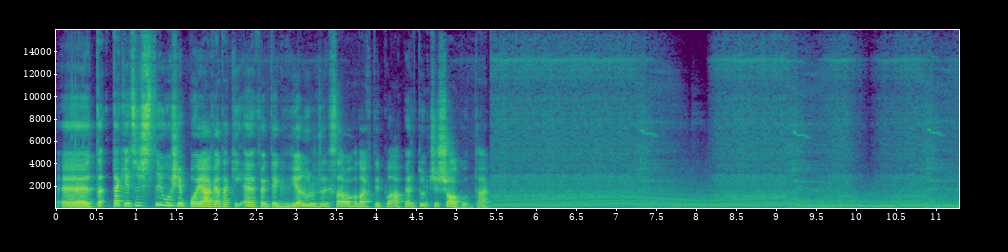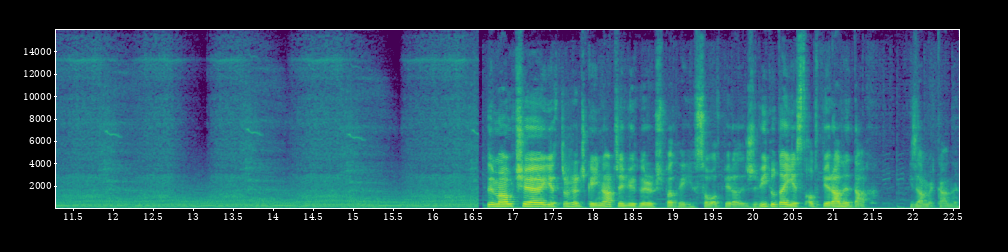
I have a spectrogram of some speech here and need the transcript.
e, ta- takie coś z tyłu się pojawia, taki efekt, jak w wielu różnych samochodach typu Aperture czy Shogun, tak? W tym aucie jest troszeczkę inaczej, w niektórych przypadkach są otwierane drzwi, tutaj jest otwierany dach i zamykany.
